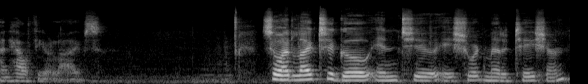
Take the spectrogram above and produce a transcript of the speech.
and healthier lives. So I'd like to go into a short meditation.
